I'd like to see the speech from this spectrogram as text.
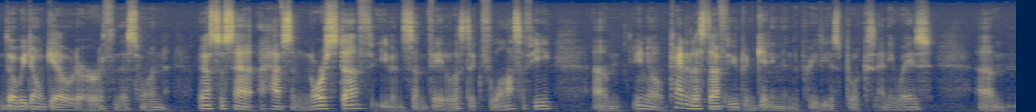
though we don't go to Earth in this one. We also have some Norse stuff, even some fatalistic philosophy. Um, you know, kind of the stuff you've been getting in the previous books, anyways. Um,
